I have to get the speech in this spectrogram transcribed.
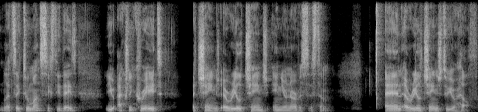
let's say two months, 60 days, you actually create a change, a real change in your nervous system and a real change to your health.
